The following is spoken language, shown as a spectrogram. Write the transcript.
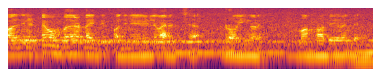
പതിനെട്ട് ഒമ്പത് രണ്ടായിരത്തി പതിനേഴിൽ വരച്ച ഡ്രോയിങ്ങാണ് മഹാദേവന്റെ.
